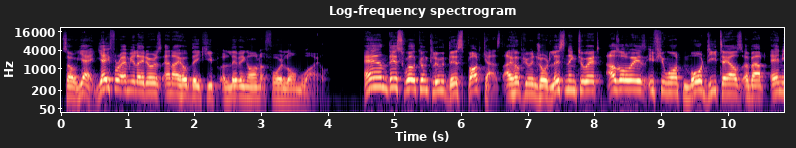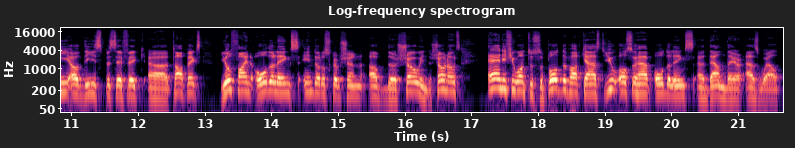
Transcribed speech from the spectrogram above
So yeah, yay for emulators, and I hope they keep living on for a long while. And this will conclude this podcast. I hope you enjoyed listening to it. As always, if you want more details about any of these specific uh, topics, you'll find all the links in the description of the show in the show notes. And if you want to support the podcast, you also have all the links uh, down there as well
